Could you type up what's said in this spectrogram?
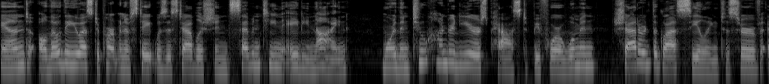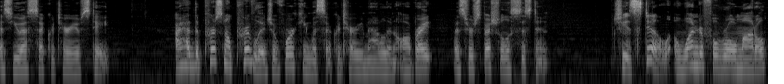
and although the U.S. Department of State was established in 1789, more than 200 years passed before a woman shattered the glass ceiling to serve as U.S. Secretary of State. I had the personal privilege of working with Secretary Madeleine Albright as her special assistant. She is still a wonderful role model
